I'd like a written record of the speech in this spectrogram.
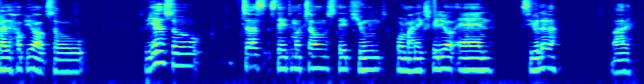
try to help you out. So so yeah so just stay to my channel stay tuned for my next video and see you later. Bye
